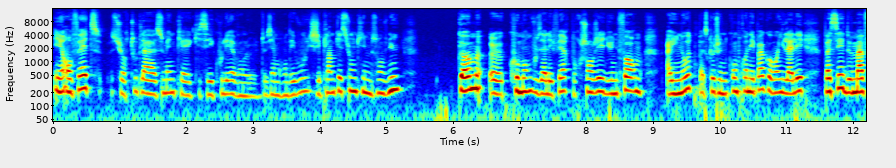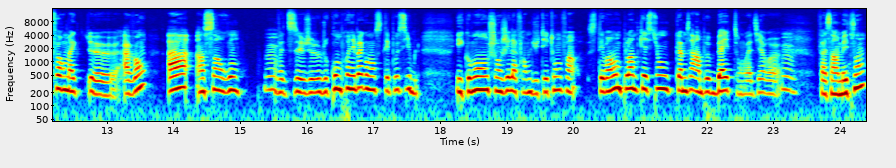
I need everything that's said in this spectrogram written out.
Et en fait, sur toute la semaine qui, s'est écoulée avant le deuxième rendez-vous, j'ai plein de questions qui me sont venues, comme euh, comment vous allez faire pour changer d'une forme à une autre, parce que je ne comprenais pas comment il allait passer de ma forme euh, avant à un sein rond. Hmm. En fait, je ne comprenais pas comment c'était possible. Et comment changer la forme du téton. Enfin, c'était vraiment plein de questions comme ça, un peu bêtes, on va dire. Euh, hmm face à un médecin.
